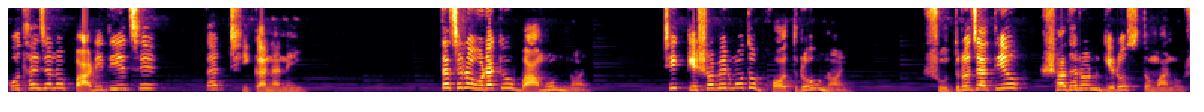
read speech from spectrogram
কোথায় যেন পাড়ি দিয়েছে তার ঠিকানা নেই। তাছাড়া ওরা কেউ বামুন নয়, ঠিক কেশবের মতো ভদ্রও নয়। শূদ্র জাতীয় সাধারণ গেরস্ত মানুষ।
